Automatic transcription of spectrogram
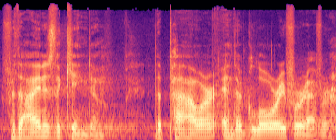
For thine is the kingdom, the power, and the glory forever.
